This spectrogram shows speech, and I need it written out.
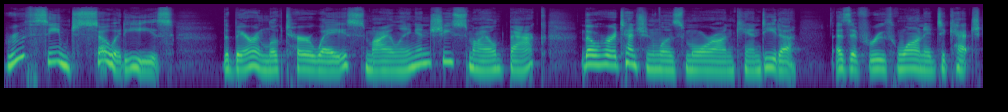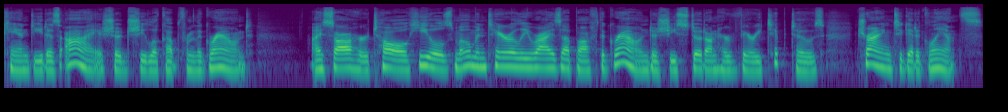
Ruth seemed so at ease. The Baron looked her way, smiling, and she smiled back, though her attention was more on Candida, as if Ruth wanted to catch Candida's eye should she look up from the ground. I saw her tall heels momentarily rise up off the ground as she stood on her very tiptoes, trying to get a glance.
